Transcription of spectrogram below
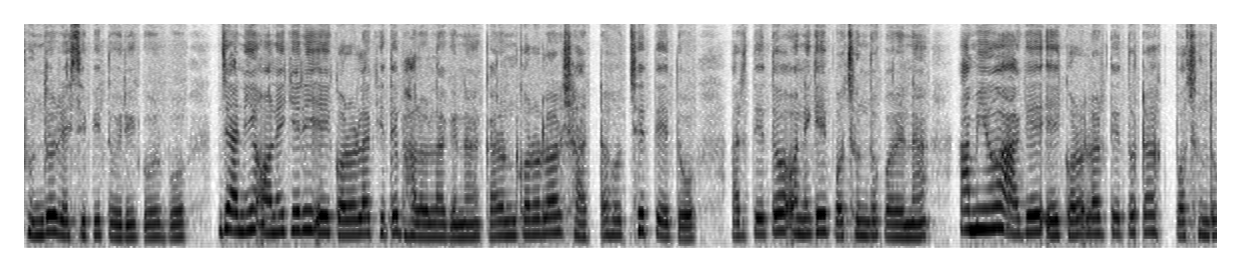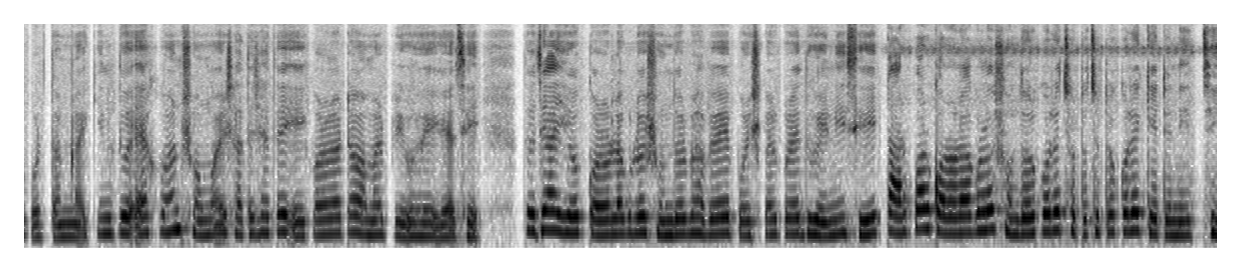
সুন্দর রেসিপি তৈরি করব। জানি অনেকেরই এই করলা খেতে ভালো লাগে না, কারণ করলার স্বাদটা হচ্ছে তেতো, আর তেতো অনেকেই পছন্দ করে না আমিও আগে এই করলার তেতোটা পছন্দ করতাম না, কিন্তু এখন সময়ের সাথে সাথে এই করলাটাও আমার প্রিয় হয়ে গেছে। তো যাই হোক, করলাগুলো সুন্দরভাবে পরিষ্কার করে ধুয়ে নিয়েছি। তারপর করলাগুলো সুন্দর করে ছোট ছোট করে কেটে নিচ্ছি।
